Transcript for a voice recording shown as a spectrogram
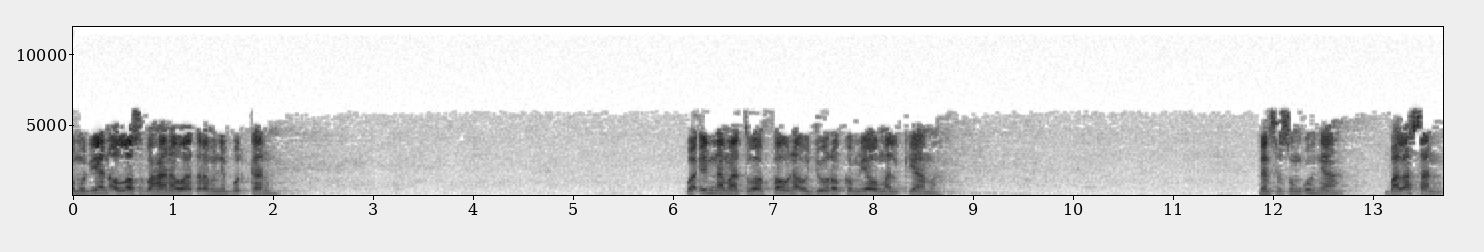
Kemudian Allah Subhanahu wa taala menyebutkan Wa innama tuwaffawna ujurakum yaumal qiyamah. Dan sesungguhnya balasan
